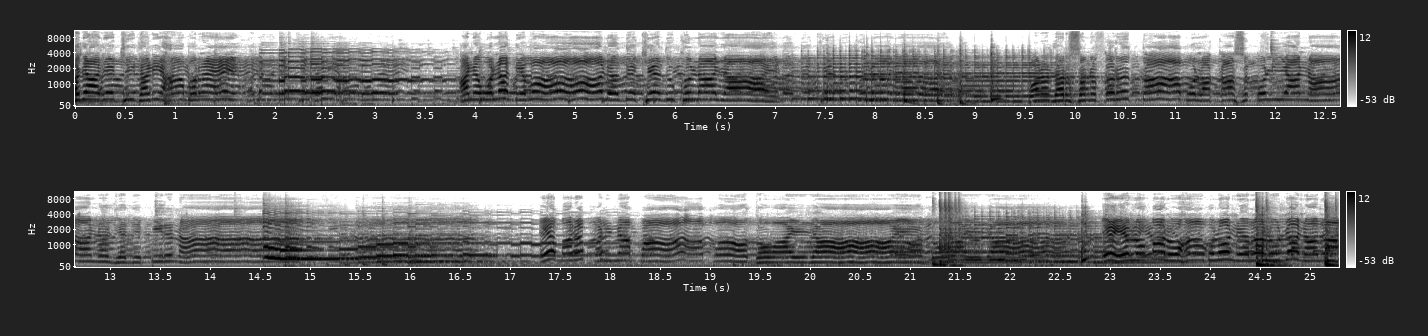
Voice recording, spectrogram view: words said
ધજા દેખી ઘણી હાંભરે. અને ઓલા દેવાન દેખે દુખડા જાય. પણ દર્શન કરતા બોલા કાસકોલિયા નાન જદી પીરના એ મારા પણના પાપ ધોવાઈ જાય. ધોવાઈ જાય એ હેલો મારો હાંભળો ને ના ના.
